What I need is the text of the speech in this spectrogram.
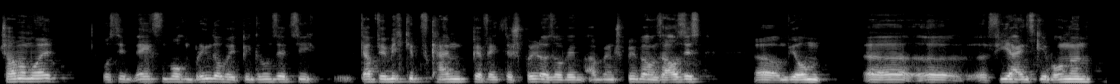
schauen wir mal, was die nächsten Wochen bringt. Aber ich bin grundsätzlich, ich glaube, für mich gibt es kein perfektes Spiel. Also wenn, wenn ein Spiel bei uns aus ist äh, und wir haben äh, äh, 4-1 gewonnen, äh,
